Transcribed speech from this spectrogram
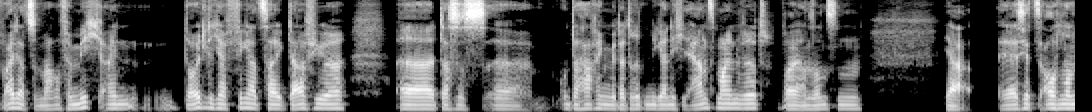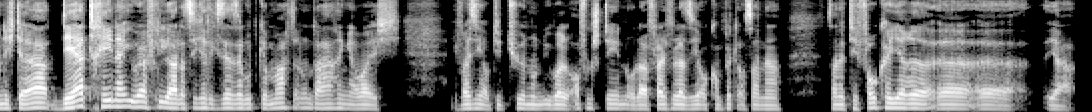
weiterzumachen. Für mich ein deutlicher Fingerzeig dafür, äh, dass es Unterhaching mit der dritten Liga nicht ernst meinen wird, weil ansonsten, ja, er ist jetzt auch noch nicht der, der Trainer-Überflieger, hat das sicherlich sehr, sehr gut gemacht in Unterhaching, aber ich, ich weiß nicht, ob die Türen nun überall offen stehen oder vielleicht will er sich auch komplett auf seine seine TV-Karriere äh, äh, ja,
